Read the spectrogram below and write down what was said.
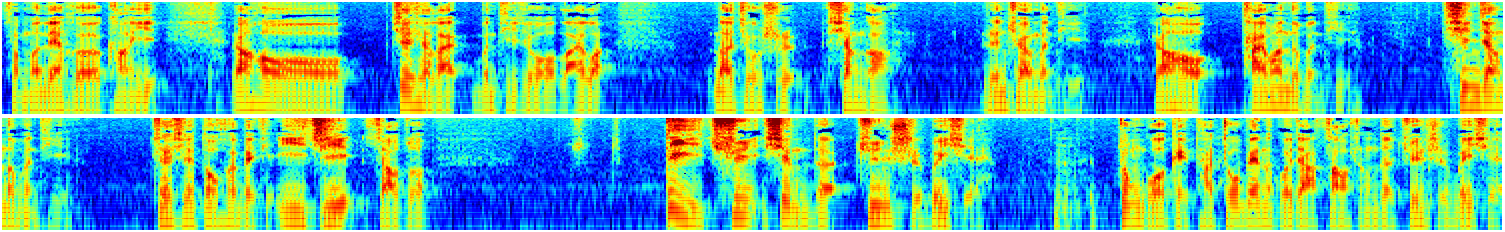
怎么联合抗疫？然后接下来问题就来了，那就是香港人权问题，然后台湾的问题，新疆的问题，这些都会被提，以及叫做地区性的军事威胁。嗯，中国给他周边的国家造成的军事威胁，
